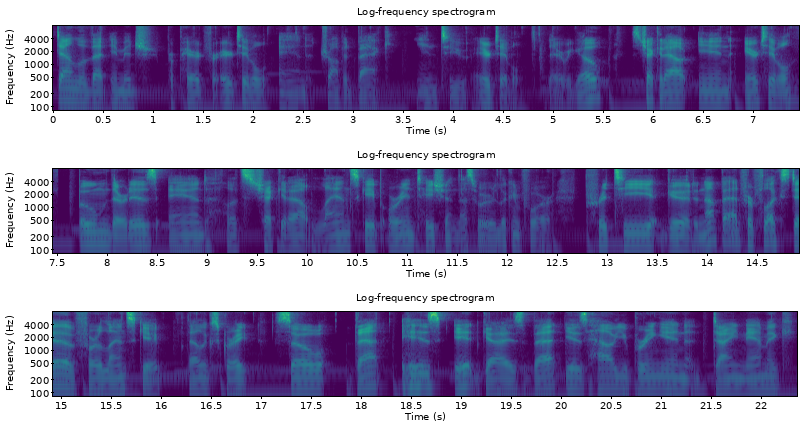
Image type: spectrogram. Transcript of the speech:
download that image, prepare it for Airtable, and drop it back into Airtable. There we go. Let's check it out in Airtable. Boom, there it is. And let's check it out. Landscape orientation. That's what we're looking for. Pretty good. And not bad for Flux Dev for landscape. That looks great. So that is it, guys. That is how you bring in dynamic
